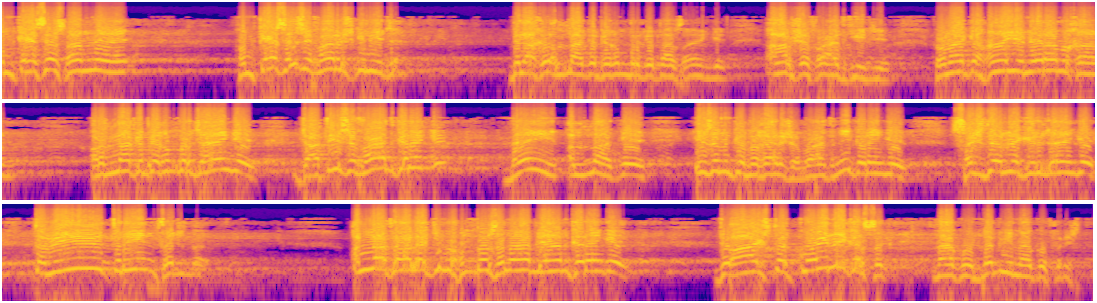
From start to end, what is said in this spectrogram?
ہم کیسے سامنے آئے؟ ہم کیسے سفارش کے لیے جائیں؟ بلاخر اللہ کے پیغمبر کے پاس آئیں گے۔ آپ شفاعت کیجیے۔ فرمایا کہ ہاں یہ میرا مقام۔ اور اللہ کے پیغمبر جائیں گے جاتی شفاعت کریں گے۔ نہیں، اللہ کے اذن کے بغیر شفاعت نہیں کریں گے، سجدے میں گر جائیں گے، طویل ترین سجدہ۔ اللہ تعالیٰ کی محمد و ثنا بیان کریں گے جو آج تک کوئی نہیں کر سکتا نہ کوئی نبی، نہ کوئی فرشتہ۔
